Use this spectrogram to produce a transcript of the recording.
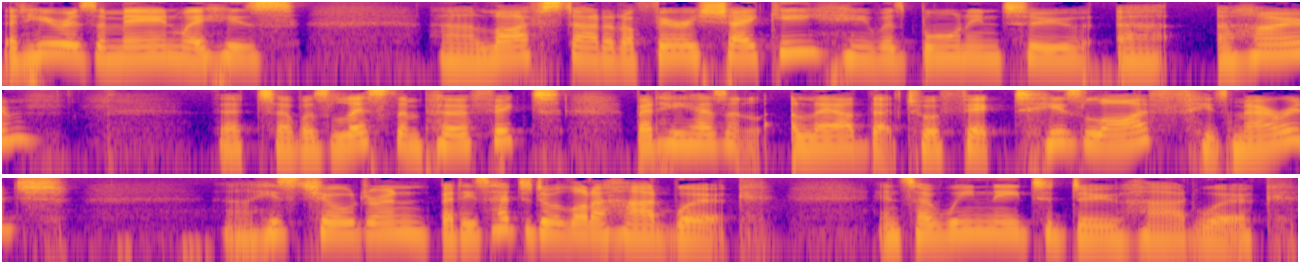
that here is a man where his uh, life started off very shaky. He was born into uh, a home that uh, was less than perfect, but he hasn't allowed that to affect his life, his marriage, uh, his children, but he's had to do a lot of hard work. And so we need to do hard work.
